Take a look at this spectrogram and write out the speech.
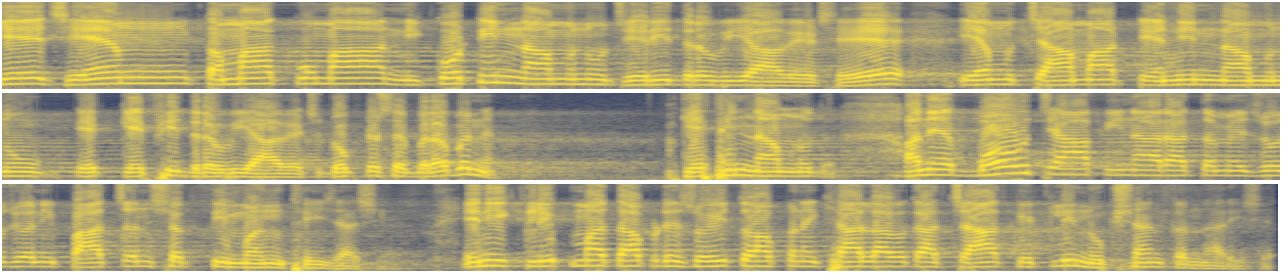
કે જેમ તમાકુમાં નિકોટિન નામનું ઝેરી દ્રવ્ય આવે છે, એમ ચામાં ટેનિન નામનું એક કેફી દ્રવ્ય આવે છે. ડૉક્ટર સાહેબ, બરાબર ને? કેફીન નામનું અને બહુ ચા પીનારા તમે જોજો, એની પાચન શક્તિ મંદ થઈ જશે. એની ક્લિપમાં તો આપણે જોઈ તો આપણને ખ્યાલ આવે કે આ ચા કેટલી નુકસાન કરનારી છે.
